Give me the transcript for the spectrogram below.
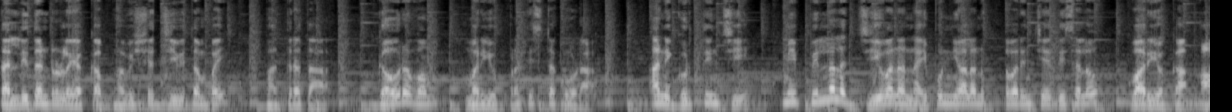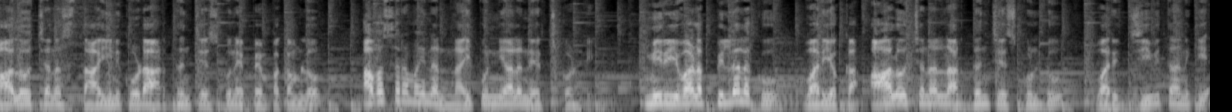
తల్లిదండ్రుల యొక్క భవిష్యత్ జీవితంపై భద్రత గౌరవం మరియు ప్రతిష్ట కూడా అని గుర్తించి మీ పిల్లల జీవన నైపుణ్యాలను వివరించే దిశలో వారి యొక్క ఆలోచన స్థాయిని కూడా అర్థం చేసుకునే పెంపకంలో అవసరమైన నైపుణ్యాలు నేర్చుకోండి. మీరు ఇవాళ పిల్లలకు వారి యొక్క ఆలోచనలను అర్థం చేసుకుంటూ వారి జీవితానికి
